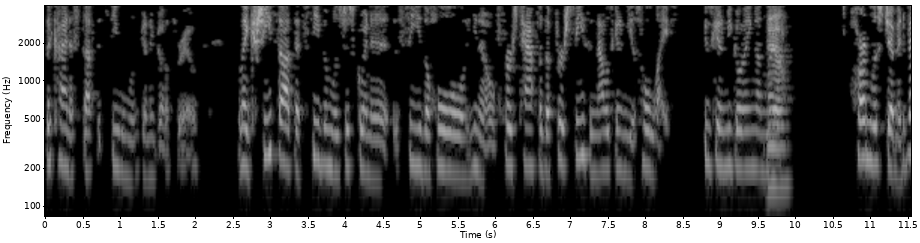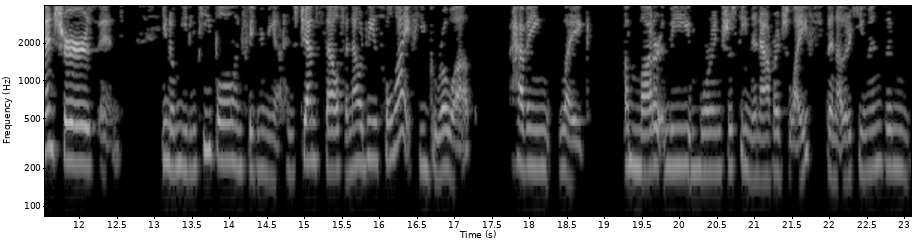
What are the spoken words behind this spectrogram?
the kind of stuff that Steven was going to go through. Like, she thought that Steven was just going to see the whole, you know, first half of the first season. That was going to be his whole life. He was going to be going on, like, Yeah, harmless gem adventures and you know meeting people and figuring out his gem self and that would be his whole life he'd grow up having like a moderately more interesting than average life than other humans and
